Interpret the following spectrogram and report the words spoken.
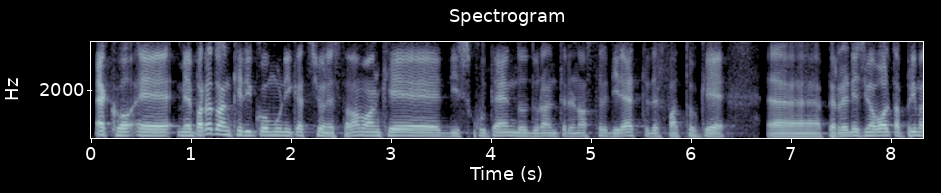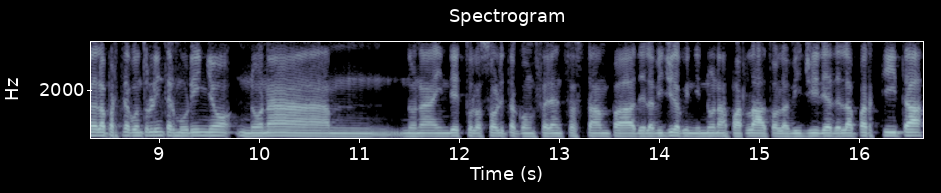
Ecco, eh, mi hai parlato anche di comunicazione, stavamo anche discutendo durante le nostre dirette del fatto che eh, per l'ennesima volta prima della partita contro l'Inter Mourinho non ha, mh, non ha indetto la solita conferenza stampa della vigilia, quindi non ha parlato alla vigilia della partita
